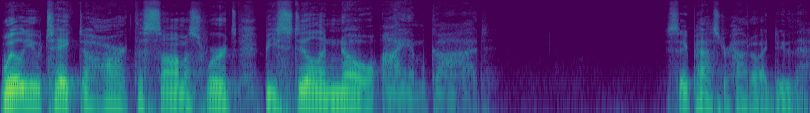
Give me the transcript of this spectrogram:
Will you take to heart the psalmist's words, Be still and know I am God? You say, Pastor, how do I do that?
